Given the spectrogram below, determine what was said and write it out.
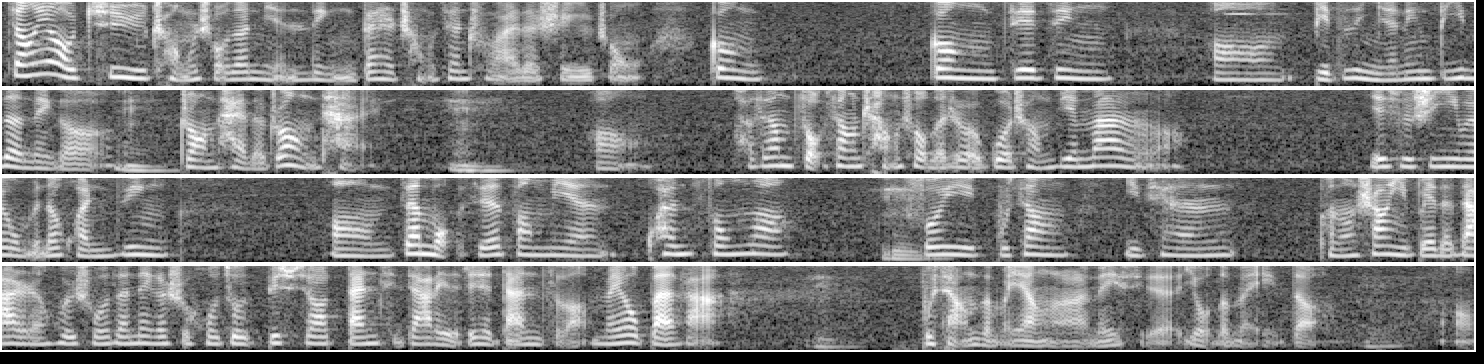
将要趋于成熟的年龄，但是呈现出来的是一种更更接近嗯、比自己年龄低的那个嗯。状态的状态，嗯。嗯，好像走向成熟的这个过程变慢了，也许是因为我们的环境，嗯，在某些方面宽松了，嗯所以不像以前，可能上一辈的大人会说，在那个时候就必须要担起家里的这些担子了，没有办法，不想怎么样啊，那些有的没的，哦，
